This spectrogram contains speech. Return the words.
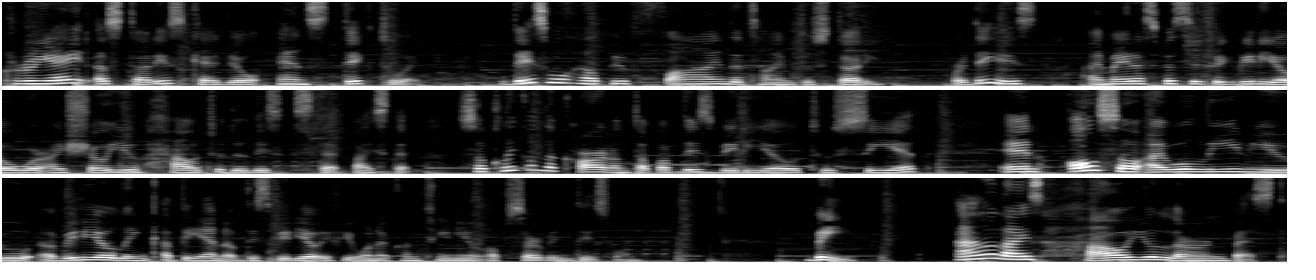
Create a study schedule and stick to it. This will help you find the time to study. For this, I made a specific video where I show you how to do this step by step. So click on the card on top of this video to see it. And also I will leave you a video link at the end of this video if you want to continue observing this one. B. Analyze how you learn best.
